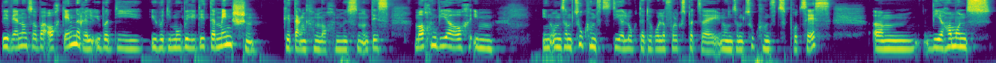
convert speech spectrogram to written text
wir werden uns aber auch generell über die, über die Mobilität der Menschen Gedanken machen müssen. Und das machen wir auch im, in unserem Zukunftsdialog der Tiroler Volkspartei, in unserem Zukunftsprozess. Ähm, wir haben uns,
